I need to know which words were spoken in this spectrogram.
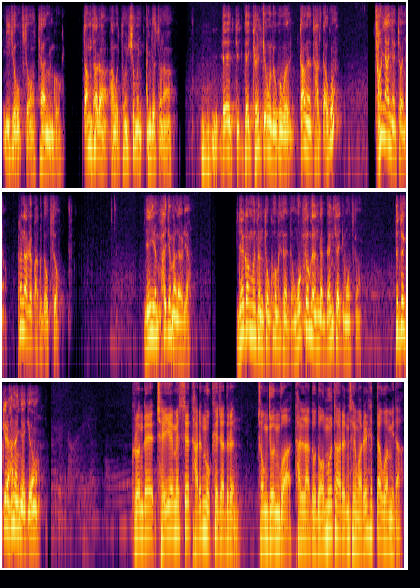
일이 없어 대한민국. 땅 사랑하고 돈 치면 안 줬어 나내 내 결정으로 그 땅을 샀다고? 전혀 아니야 전혀. 하나를 받고도 없어. 내 이름 팔지 말라 그래 내가 묻은 돈 거기서 해도 없어. 그냥 내 맹세 좀 없어. 두들기를 하는 얘기요. 그런데 JMS의 다른 목회자들은 정조은과 달라도 너무 다른 생활을 했다고 합니다.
